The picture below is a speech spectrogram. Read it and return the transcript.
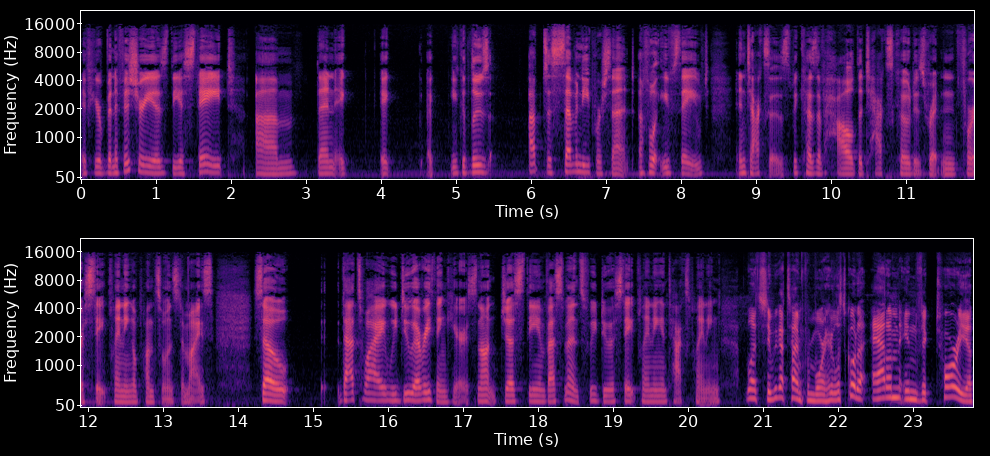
if your beneficiary is the estate, um, then it, it, it, you could lose up to 70% of what you've saved in taxes because of how the tax code is written for estate planning upon someone's demise. So that's why we do everything here. It's not just the investments. We do estate planning and tax planning. Let's see. We got time for more here. Let's go to Adam in Victoria.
